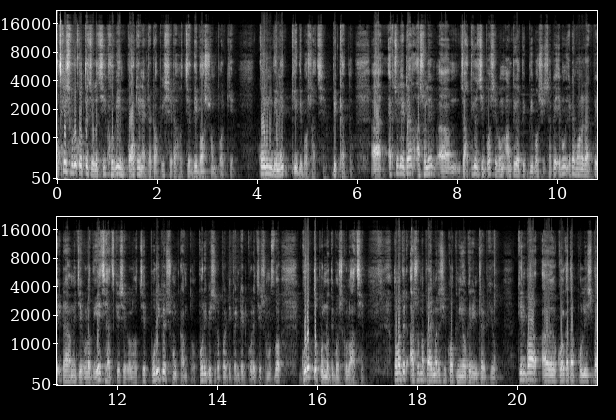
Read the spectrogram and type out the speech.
আজকে শুরু করতে চলেছি খুবই ইম্পর্টেন্ট একটা টপিক সেটা হচ্ছে দিবস সম্পর্কে। কোন দিনে কি দিবস আছে? বিখ্যাত। অ্যাকচুয়ালি এটা আসলে জাতীয় দিবস এবং আন্তর্জাতিক দিবস হিসাবে এবং এটা মনে রাখবে, এটা আমি যেগুলো দিয়েছি আজকে সেগুলো হচ্ছে পরিবেশ সংক্রান্ত। পরিবেশের উপর ডিপেন্ডেড করে যে সমস্ত গুরুত্বপূর্ণ দিবসগুলো আছে। তোমাদের আসন্ন প্রাইমারি শিক্ষক নিয়োগের ইন্টারভিউ কিংবা কলকাতা পুলিশ বা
